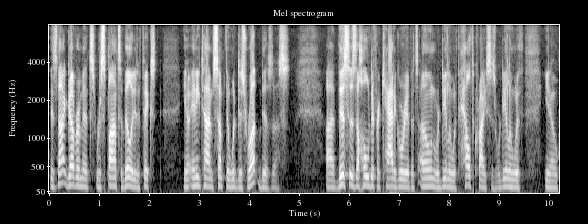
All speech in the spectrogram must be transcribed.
it's not government's responsibility to fix you know anytime something would disrupt business uh, this is a whole different category of its own. We're dealing with health crisis. We're dealing with, you know,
